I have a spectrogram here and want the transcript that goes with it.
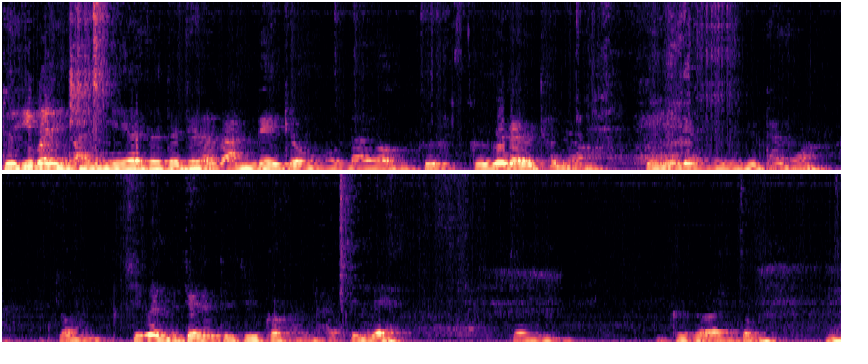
두 집안이 많이 이어서도 전화가 안 될 경우 나요 그 그거를 타면 금융적인 타면 좀 시간을 절약될 수 있고 할 텐데 좀 그건 좀 네.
